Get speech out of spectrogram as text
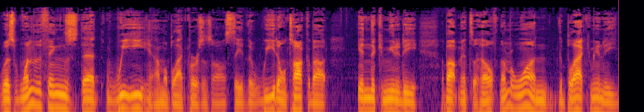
was one of the things that we, I'm a black person, so I'll say that we don't talk about in the community about mental health. Number one, the black community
